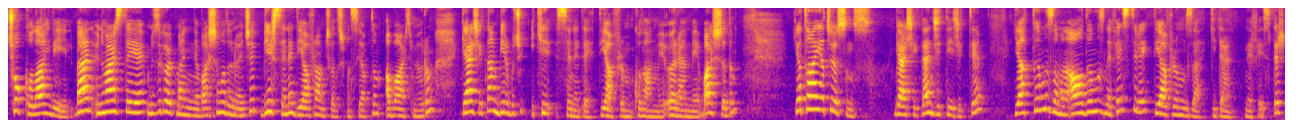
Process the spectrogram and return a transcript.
çok kolay değil. Ben üniversiteye müzik öğretmenliğine başlamadan önce bir sene diyafram çalışması yaptım. Abartmıyorum. Gerçekten bir buçuk iki senede diyaframı kullanmayı öğrenmeye başladım. Yatağa yatıyorsunuz. Gerçekten ciddi ciddi. Yattığımız zaman aldığımız nefes direkt diyaframımıza giden nefestir.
